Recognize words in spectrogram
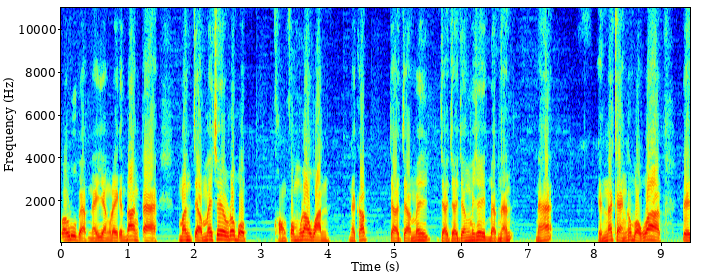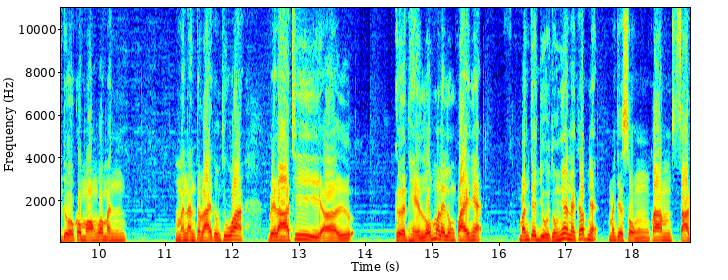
ว่ารูปแบบไหนอย่างไรกันบ้างแต่ มันจะไม่ใช่ระบบของฟอร์มูล่าวันนะครับจะจะไม่จะจะยังไม่ใช่แบบนั้นนะฮะเห็นนักแข่งก็บอกว่าเปโดก็มองว่ามันมันอันตรายตรงที่ว่าเวลาที่ เกิดเหตุล้มอะไรลงไปเนี่ย มันจะอยู่ตรงเนี้ยนะครับเนี่ยมันจะส่งความสั่น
